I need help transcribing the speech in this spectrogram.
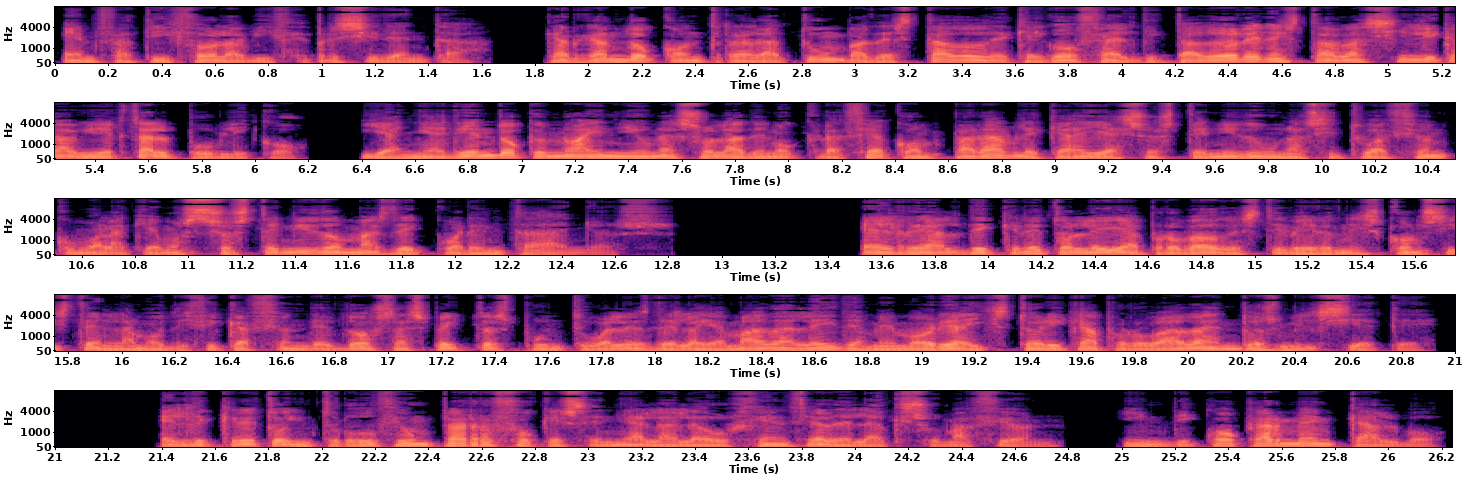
enfatizó la vicepresidenta, cargando contra la tumba de Estado de que goza el dictador en esta basílica abierta al público, y añadiendo que no hay ni una sola democracia comparable que haya sostenido una situación como la que hemos sostenido más de 40 años. El Real Decreto Ley aprobado este viernes consiste en la modificación de dos aspectos puntuales de la llamada Ley de Memoria Histórica aprobada en 2007. El decreto introduce un párrafo que señala la urgencia de la exhumación, indicó Carmen Calvo,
